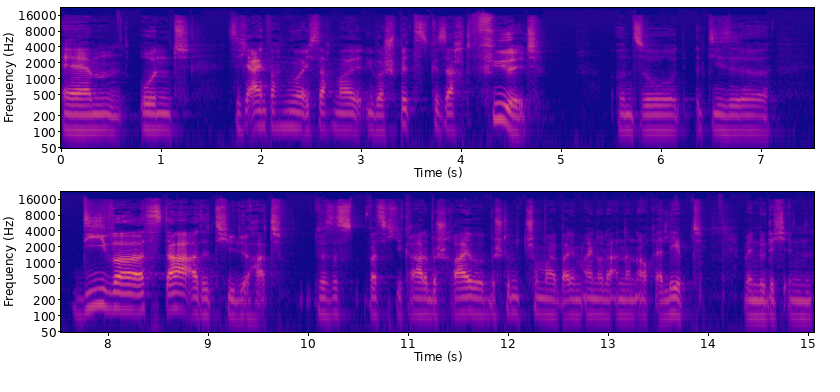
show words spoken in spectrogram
ähm, und sich einfach nur, ich sag mal, überspitzt gesagt, fühlt und so diese Diva-Star-Attitüde hat. Das ist, was ich hier gerade beschreibe, bestimmt schon mal bei dem einen oder anderen auch erlebt, wenn du dich in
